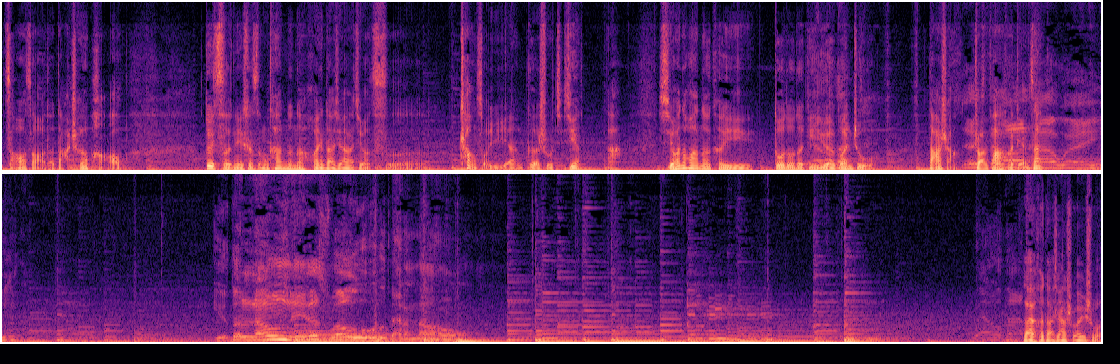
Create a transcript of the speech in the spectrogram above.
早早的打车跑。对此你是怎么看的呢？欢迎大家就此畅所欲言，各抒己见啊！喜欢的话呢，可以多多的订阅、关注、打赏、转发和点赞。来和大家说一说。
